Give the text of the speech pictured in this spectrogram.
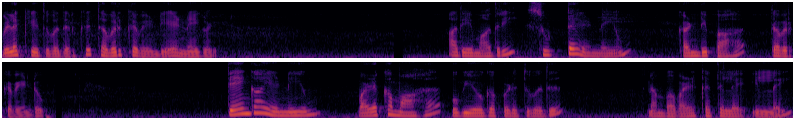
விளக்கேற்றுவதற்கு தவிர்க்க வேண்டிய எண்ணெய்கள். அதே மாதிரி சுட்ட எண்ணெயும் கண்டிப்பாக தவிர்க்க வேண்டும். தேங்காய் எண்ணெயும் வழக்கமாக உபயோகப்படுத்துவது நம்ம வழக்கத்தில் இல்லை.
